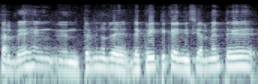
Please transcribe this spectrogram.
Tal vez en, en términos de, de crítica inicialmente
